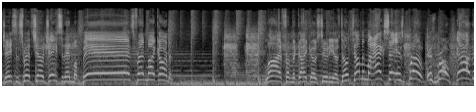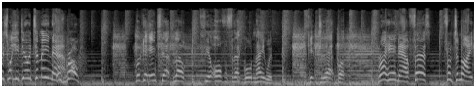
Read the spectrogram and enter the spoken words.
Jason Smith Show, Jason and my best friend Mike Harmon. Live from the Geico Studios. Don't tell me my accent is broke. It's broke. No, this is what you're doing to me now. It's broke. We'll get into that bloke. Feel awful for that Gordon Hayward. Get into that, but right here now, first from tonight.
